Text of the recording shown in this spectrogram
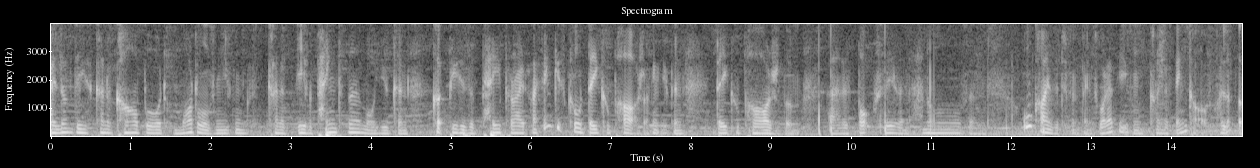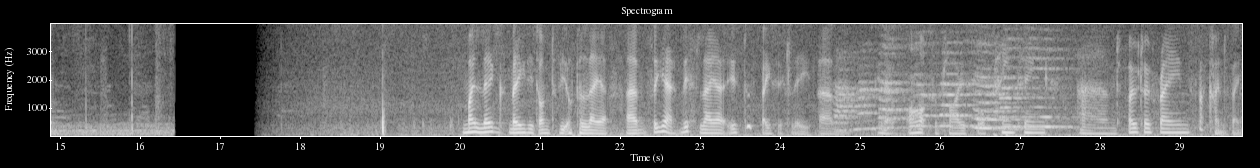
I love these kind of cardboard models, and you can kind of either paint them or you can cut pieces of paper out. I think it's called decoupage. I think you can decoupage them. There's boxes and animals and all kinds of different things, whatever you can kind of think of. I love them. my legs made it onto the upper layer. Um, so yeah, this layer is just basically um, you know art supplies for painting and photo frames, that kind of thing.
